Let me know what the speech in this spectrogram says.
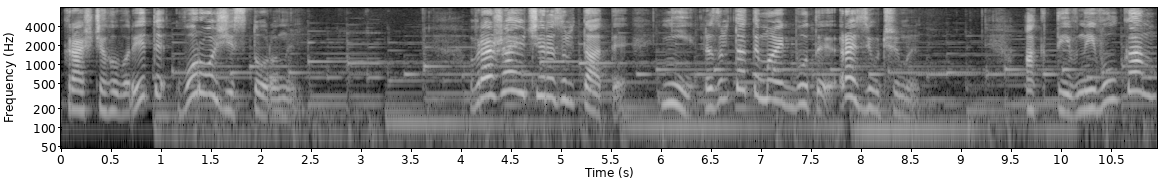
краще говорити ворожі сторони. Вражаючі результати. Ні, результати мають бути разючими. Активний вулкан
